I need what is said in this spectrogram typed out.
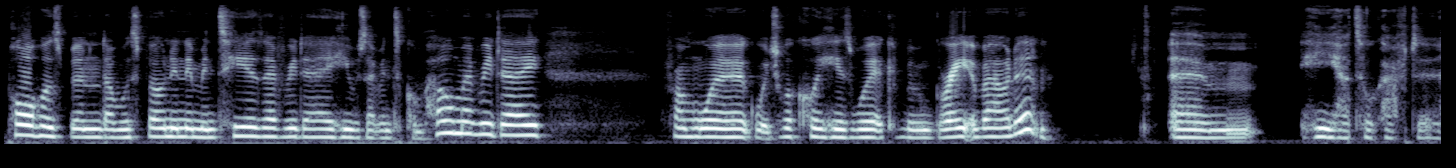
poor husband, I was phoning him in tears every day. He was having to come home every day from work, which luckily his work had been great about it. Um, he had to look after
